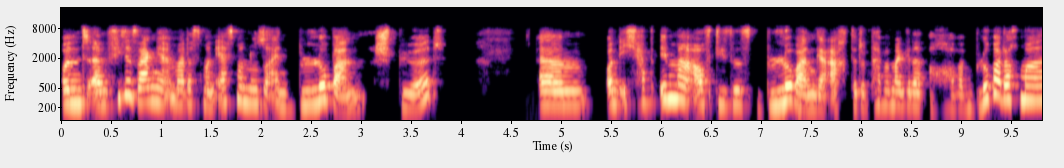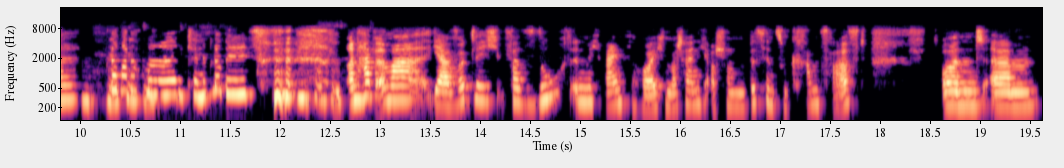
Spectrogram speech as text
und ähm, viele sagen ja immer, dass man erstmal nur so ein Blubbern spürt. Ähm, und ich habe immer auf dieses Blubbern geachtet und habe immer gedacht, oh, aber blubber doch mal, blubber doch mal, die kleine Blubbels. und habe immer, ja, wirklich versucht, in mich reinzuhorchen, wahrscheinlich auch schon ein bisschen zu krampfhaft. Und ähm,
